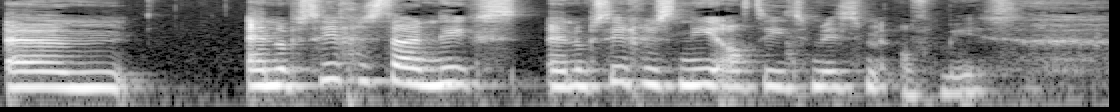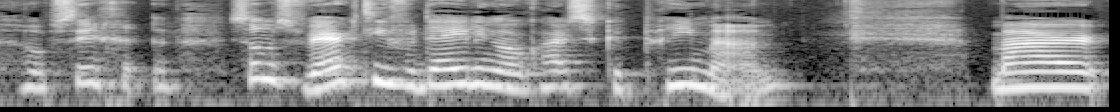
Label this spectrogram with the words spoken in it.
Um, en op zich is daar niks. En op zich is niet altijd iets mis. Of mis. Op zich. Soms werkt die verdeling ook hartstikke prima. Maar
